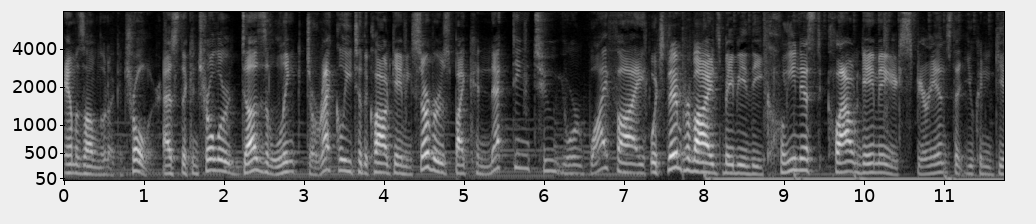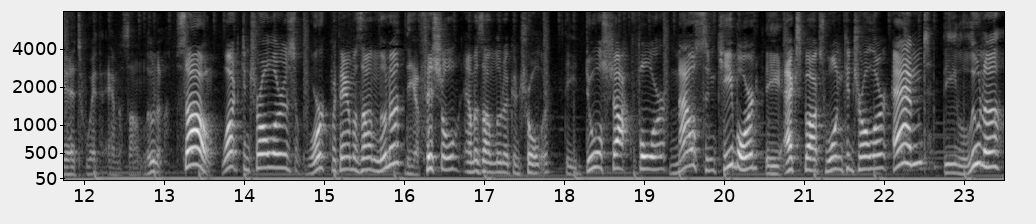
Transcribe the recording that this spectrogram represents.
Amazon Luna controller, as the controller does link directly to the cloud gaming servers by connecting to your Wi-Fi, which then provides maybe the cleanest cloud gaming experience that you can get with Amazon Luna. So, what controllers work with Amazon Luna? The official Amazon Luna controller, the DualShock 4 mouse and keyboard, the Xbox One controller, and the Luna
